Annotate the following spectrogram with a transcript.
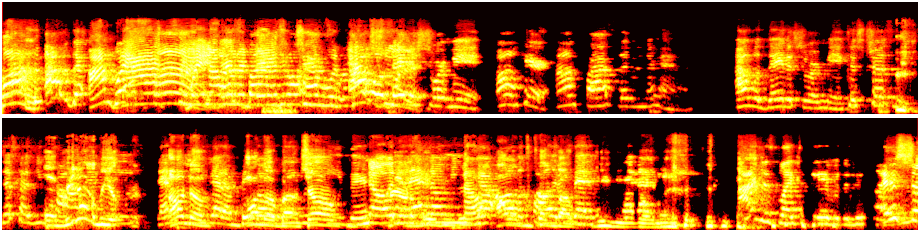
won't. I'll date. I'm Wait, fine. wait, I that's wanna dance You don't with you have to. when I will date short. a short man. I don't care. I'm five seven and a half. I will date a short man because trust me, just because you Yeah, tall we not gonna be- me, that I don't don't mean know- you got a big I old about y'all. either. No, No, that don't mean no. you got I all the qualities about that. BB that I just like to be able to do. It sure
